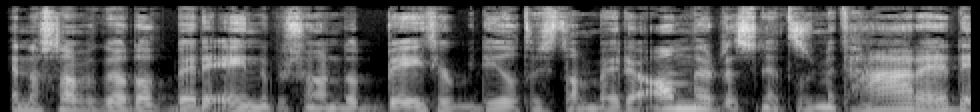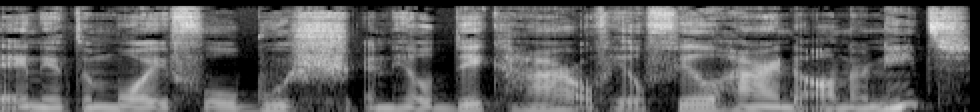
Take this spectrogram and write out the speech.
En dan snap ik wel dat bij de ene persoon dat beter bedeeld is dan bij de ander. Dat is net als met haren. De ene heeft een mooie full bush en heel dik haar of heel veel haar en de ander niet.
